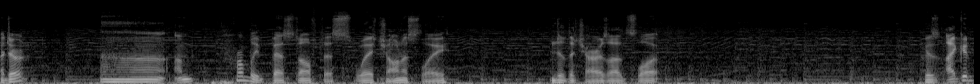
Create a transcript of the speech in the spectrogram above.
I don't... Uh, I'm probably best off to switch, honestly, into the Charizard slot. Because I could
